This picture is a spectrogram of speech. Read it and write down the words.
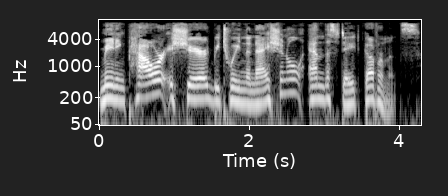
meaning power is shared between the national and the state governments.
